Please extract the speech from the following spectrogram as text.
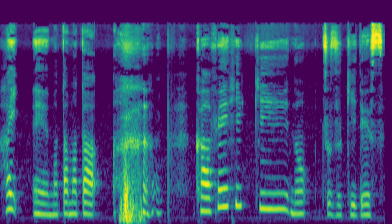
はい、えー、またまた。カフェ筆記の続きです。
